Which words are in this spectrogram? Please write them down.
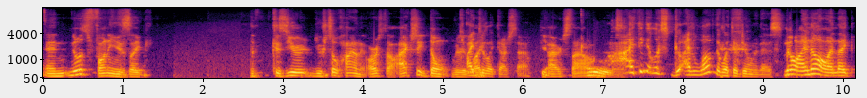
And you know what's funny is like, because you're you're so high on the art style. I actually don't really I like, do like the art style. the art style. Ooh. I think it looks good. I love the, what they're doing with this. No, I know, and like,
